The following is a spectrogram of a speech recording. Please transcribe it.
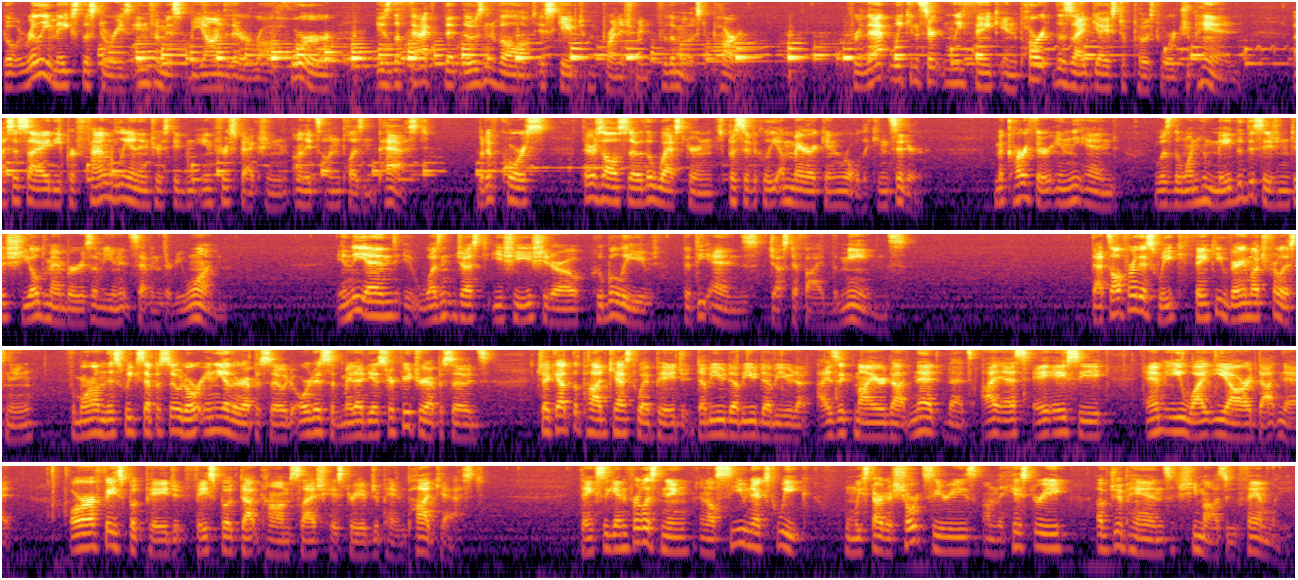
But what really makes the stories infamous beyond their raw horror is the fact that those involved escaped punishment for the most part. For that, we can certainly thank in part the zeitgeist of post war Japan, a society profoundly uninterested in introspection on its unpleasant past. But of course, there's also the Western, specifically American, role to consider. MacArthur, in the end, was the one who made the decision to shield members of Unit 731. In the end, it wasn't just Ishii Shiro who believed that the ends justified the means. That's all for this week. Thank you very much for listening. For more on this week's episode or any other episode, or to submit ideas for future episodes, check out the podcast webpage at www.isaacmeyer.net. That's I S A A C M E Y E R.net or our Facebook page at facebook.com slash history of Japan podcast. Thanks again for listening, and I'll see you next week when we start a short series on the history of Japan's Shimazu family.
